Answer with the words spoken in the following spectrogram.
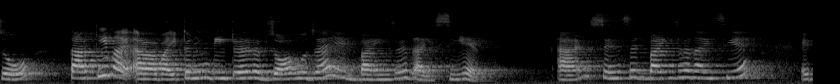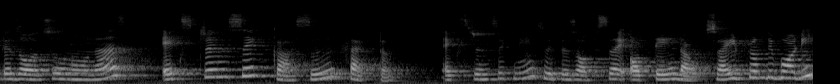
सो so, ताकि वाइटामिन बी ट्वेल्व एब्जॉर्ब हो जाए इट बाइंड्स विद आई सी एफ एंड सिंस इट बाइंड्स विद आई सी एफ इट इज ऑल्सो नोन एज extrinsic Castle factor. Extrinsic means which is obtained outside from the body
